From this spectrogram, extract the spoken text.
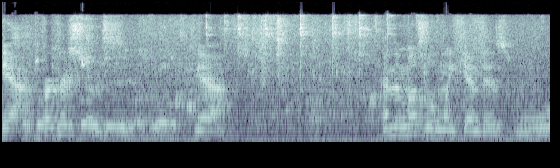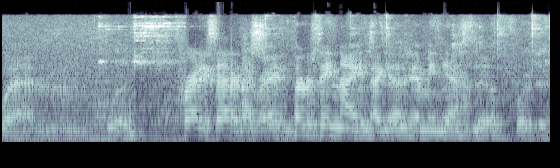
Yeah, for Christians. As well. Yeah. And the Muslim weekend is when? When? Friday, Saturday, right? Thursday night, I guess. I mean, yeah. Thursday and Friday.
